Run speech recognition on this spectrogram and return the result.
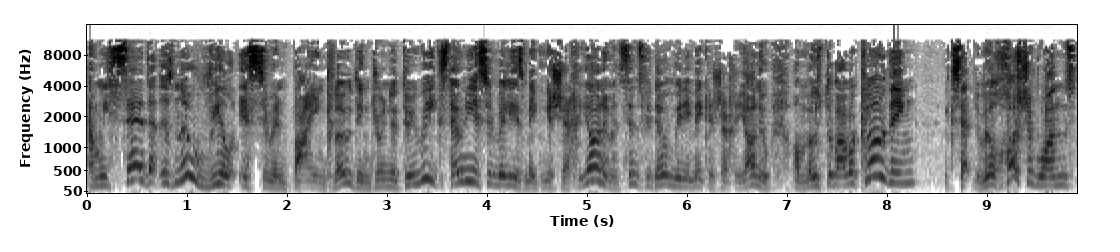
and we said that there's no real issa in buying clothing during the three weeks. The only issa really is making a shechiyanu, and since we don't really make a shechiyanu on most of our clothing, except the real choshev ones,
